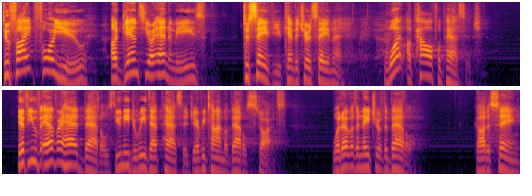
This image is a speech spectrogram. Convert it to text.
to fight for you against your enemies to save you. Can the church say amen? What a powerful passage. If you've ever had battles, you need to read that passage every time a battle starts. Whatever the nature of the battle, God is saying,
